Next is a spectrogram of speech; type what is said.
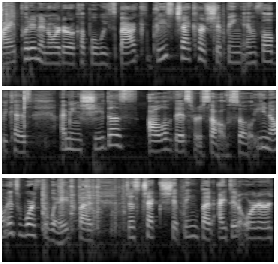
I put in an order a couple weeks back. Please check her shipping info because I mean, she does all of this herself. So, you know, it's worth the wait, but just check shipping. But I did order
